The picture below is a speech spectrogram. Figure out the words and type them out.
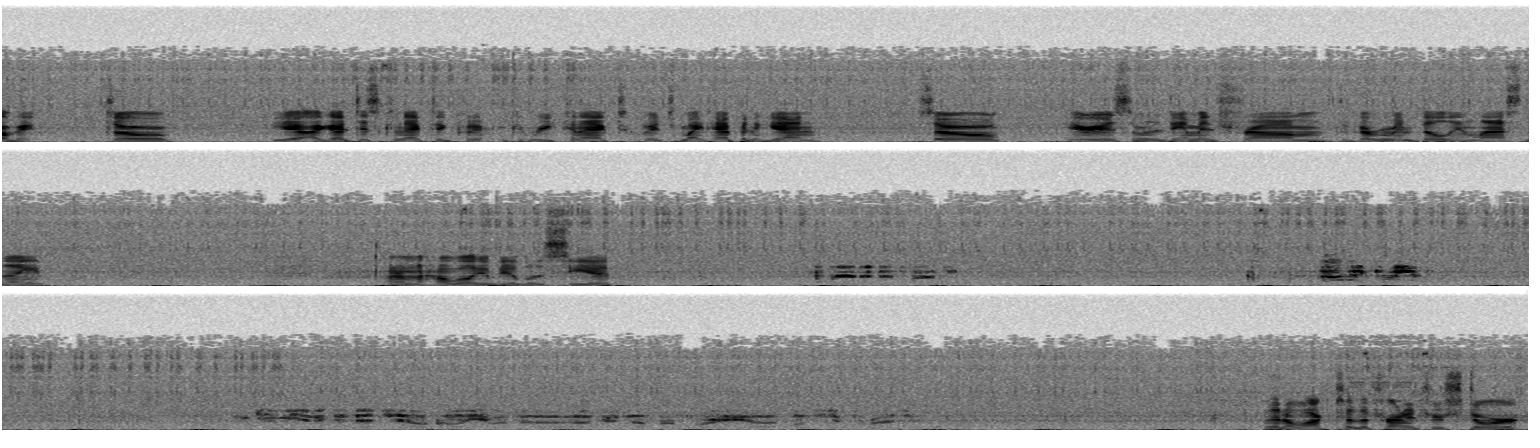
Okay, so yeah, I got disconnected, couldn't reconnect, which might happen again. So here is some of the damage from the government building last night. I don't know how well you'll be able to see it. Then I walked to the furniture store.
